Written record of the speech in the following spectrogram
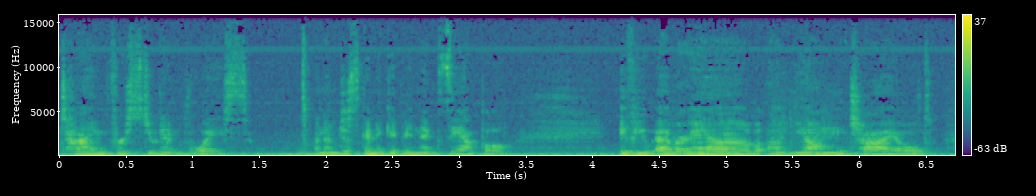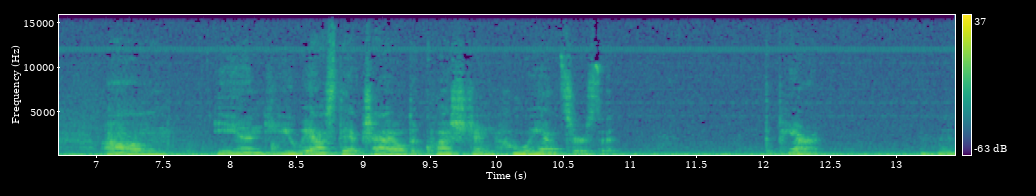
time for student voice. And I'm just going to give you an example. If you ever have a young child um, and you ask that child a question, who answers it? The parent. Mm-hmm.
